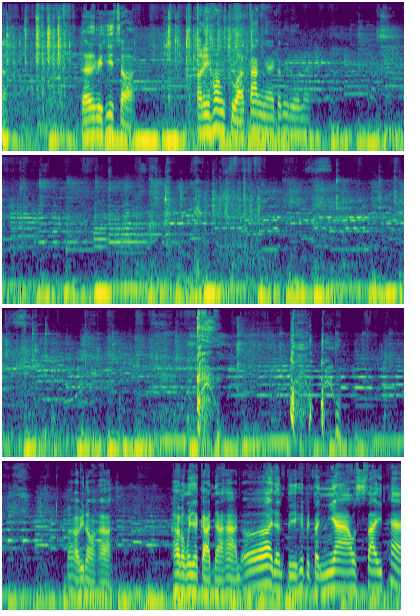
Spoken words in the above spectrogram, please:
นะแต่ไม่มีที่จอด ตอนนี้ห้องตัวตั้งไงก็ไม่รู้เนี่ย นะครับพี่น้องค่ะถ้าบางบรรยากาศหนาหารเอ้ยดนตรีขึ้นเป็นตะยาวใส่แท้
